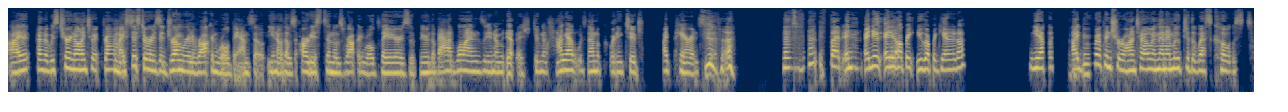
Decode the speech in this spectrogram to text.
I, I was turned on to it from my sister is a drummer in a rock and roll band. So, you know, those artists and those rock and roll players, they're the bad ones, you know. I shouldn't hang out with them according to my parents. but, and, and you, and you, grew up in, you grew up in Canada? Yep. I grew up in Toronto and then I moved to the West Coast.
